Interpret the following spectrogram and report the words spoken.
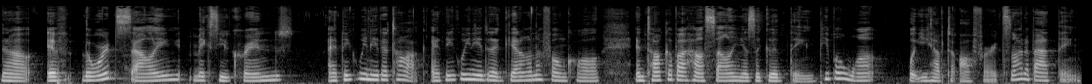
Now, if the word selling makes you cringe, I think we need to talk. I think we need to get on a phone call and talk about how selling is a good thing. People want what you have to offer. It's not a bad thing.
